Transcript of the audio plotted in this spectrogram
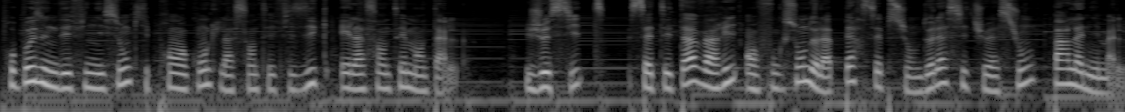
propose une définition qui prend en compte la santé physique et la santé mentale. Je cite, Cet état varie en fonction de la perception de la situation par l'animal.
